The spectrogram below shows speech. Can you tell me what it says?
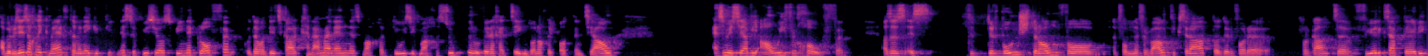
aber was ich auch ein bisschen gemerkt wenn ich in Fitness- und Physios bin gelaufen, und da wollte ich jetzt gar keinen Namen nennen, es machen tausend, machen super, und vielleicht hat es irgendwo noch ein Potenzial. es müssen ja wie alle verkaufen. Also es, es, der, der Wunschtraum von, von einem Verwaltungsrat oder von einer, von der ganzen Führungsabteilung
